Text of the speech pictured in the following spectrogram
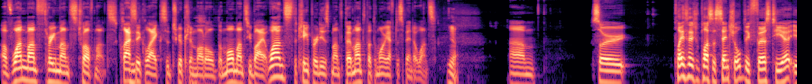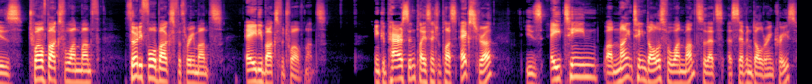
of one month, three months, 12 months. Classic like subscription model. The more months you buy at once, the cheaper it is month per month, but the more you have to spend at once. Yeah. Um, so PlayStation Plus Essential, the first tier is 12 bucks for one month, 34 bucks for three months, 80 bucks for 12 months. In comparison, PlayStation Plus Extra is 18, well, $19 for one month, so that's a $7 increase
